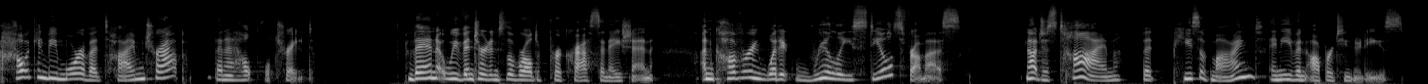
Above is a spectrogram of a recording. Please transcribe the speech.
how it can be more of a time trap than a helpful trait. Then we ventured into the world of procrastination, uncovering what it really steals from us not just time, but peace of mind and even opportunities.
